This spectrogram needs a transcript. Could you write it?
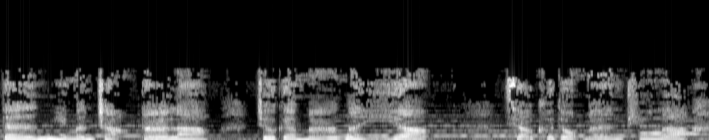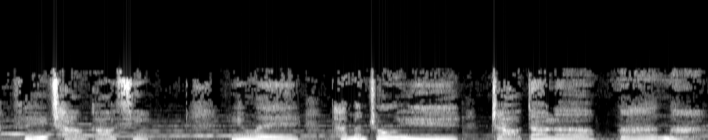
等你们长大了，就跟妈妈一样。小蝌蚪们听了非常高兴，因为他们终于找到了妈妈。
